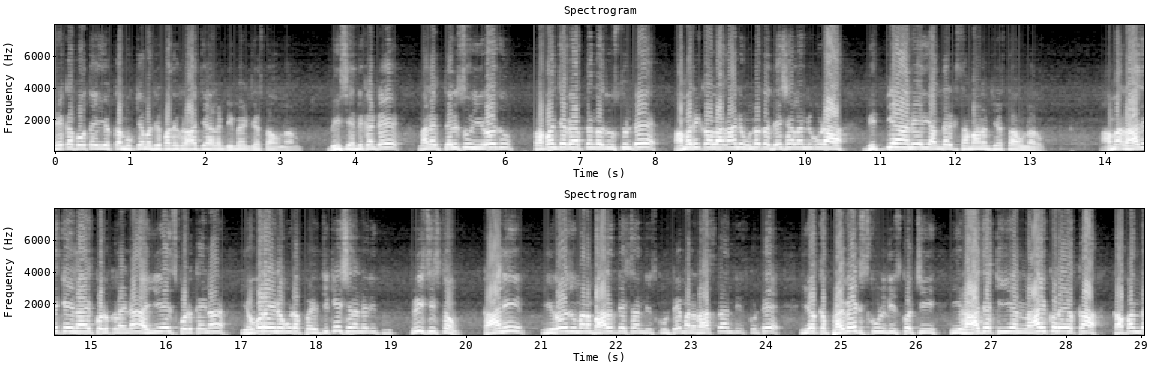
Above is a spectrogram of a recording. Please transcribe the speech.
లేకపోతే ఈ యొక్క ముఖ్యమంత్రి పదవికి రాజేయాలని డిమాండ్ చేస్తూ ఉన్నాను. బీసీ ఎందుకంటే మనకు తెలుసు ఈరోజు ప్రపంచవ్యాప్తంగా చూస్తుంటే అమెరికాలో కానీ ఉన్నత దేశాలన్నీ కూడా విద్య అనేది అందరికి సమానం చేస్తూ ఉన్నారు. అమ రాజకీయ నాయక కొడుకులైనా ఐఏఎస్ కొడుకైనా ఎవరైనా కూడా ఎడ్యుకేషన్ అనేది ఫ్రీ సిస్టమ్ కానీ ఈరోజు మన భారతదేశాన్ని తీసుకుంటే మన రాష్ట్రాన్ని తీసుకుంటే ఈ యొక్క ప్రైవేట్ స్కూల్ తీసుకొచ్చి ఈ రాజకీయ నాయకుల యొక్క కబంధ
